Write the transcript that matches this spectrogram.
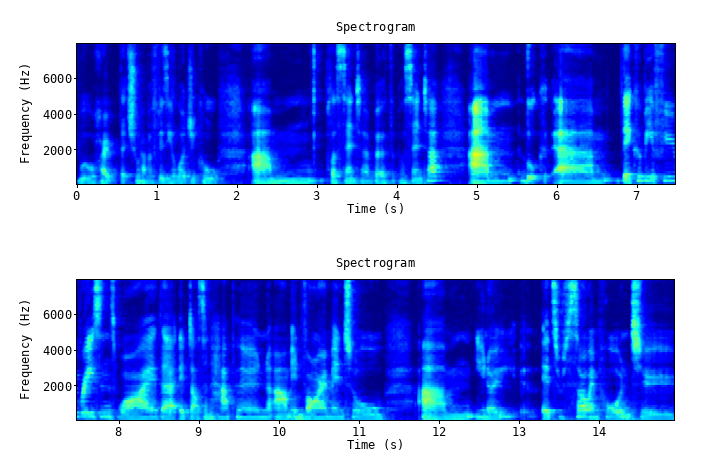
we'll hope that she'll have a physiological um, placenta, birth the placenta. Um, look, um, there could be a few reasons why that it doesn't happen. Environmental, you know, it's so important to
